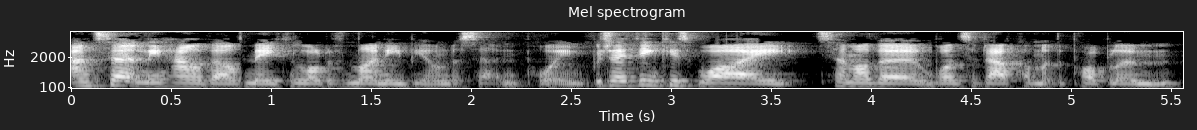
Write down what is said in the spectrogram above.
and certainly how they'll make a lot of money beyond a certain point, which I think is why some other ones have now come at the problem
